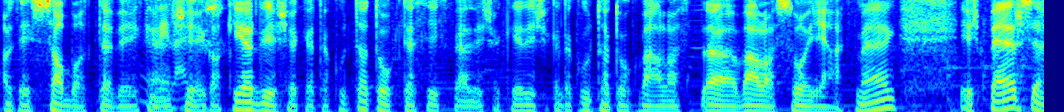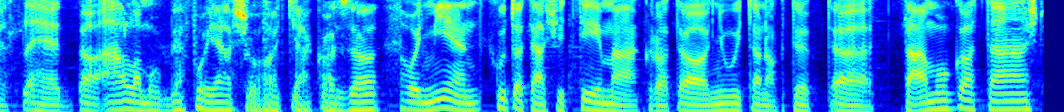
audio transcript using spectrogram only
az egy szabad tevékenység. Világos. A kérdéseket a kutatók teszik fel, és a kérdéseket a kutatók választ, válaszolják meg, és persze ezt lehet, a államok befolyásolhatják azzal, hogy milyen kutatási témákra nyújtanak több támogatást,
